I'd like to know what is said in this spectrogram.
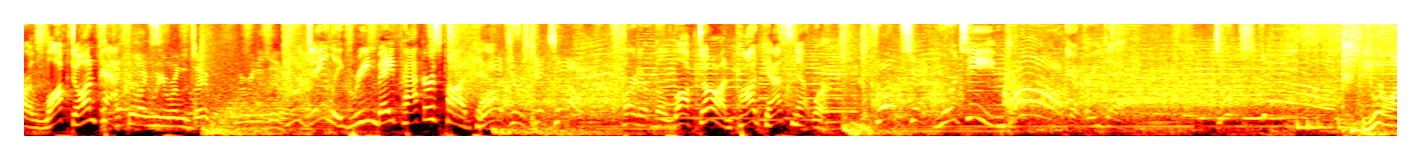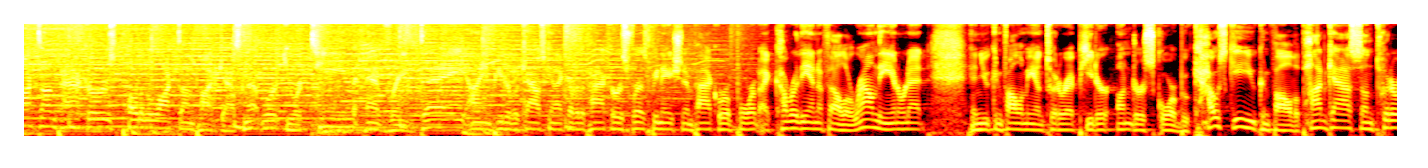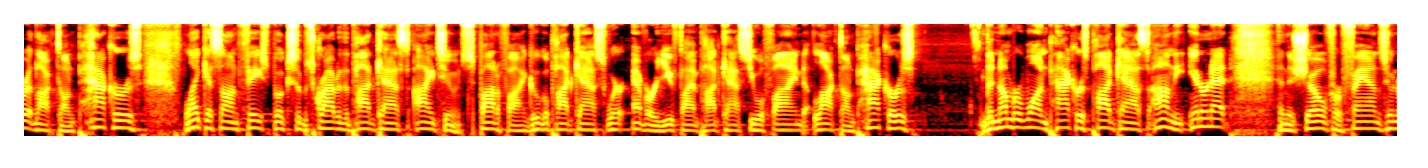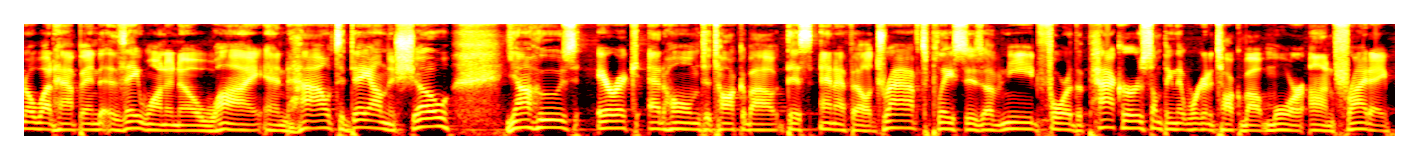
Are Locked On Packers. I feel like we can run the table. We're going to do. Your daily Green Bay Packers podcast. Rodgers gets out. Part of the Locked On Podcast Network. Floats it. Your team Cobb. every day. You are Locked On Packers, part of the Locked On Podcast Network, your team every day. I am Peter Bukowski, and I cover the Packers for SB Nation and Packer Report. I cover the NFL around the internet, and you can follow me on Twitter at Peter underscore Bukowski. You can follow the podcast on Twitter at Locked On Packers. Like us on Facebook, subscribe to the podcast, iTunes, Spotify, Google Podcasts, wherever you find podcasts, you will find Locked On Packers the number one Packers podcast on the internet and the show for fans who know what happened. They want to know why and how. Today on the show, Yahoo's Eric Edholm to talk about this NFL draft, places of need for the Packers, something that we're going to talk about more on Friday,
